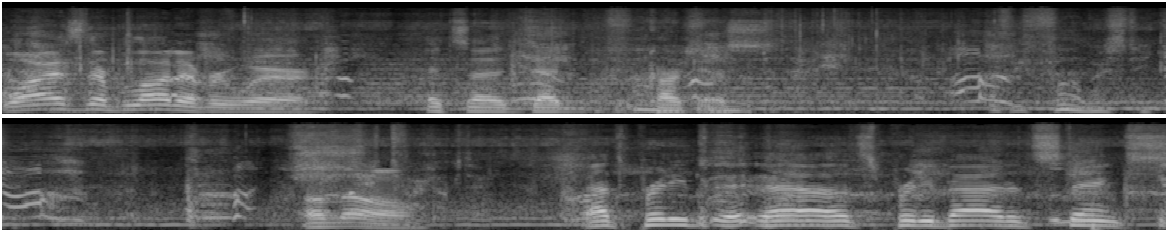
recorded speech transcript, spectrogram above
Why is there blood everywhere? It's a dead carcass. fy fan vad det stinker. Oh no. That's pretty. Yeah, that's pretty bad. It stinks.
